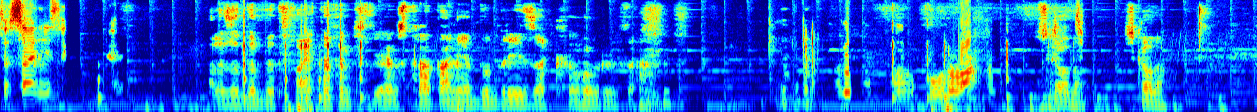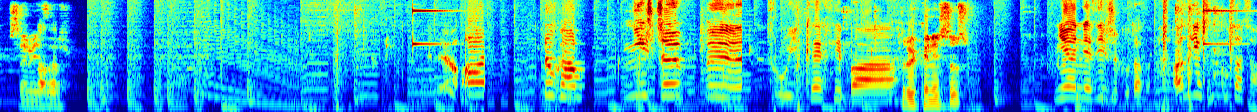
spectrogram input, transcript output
To wcale nie jest Ale że do Deadfight to wymyśliłem skratanie do Bridge'a, kurwa. Kurwa. Szkoda, szkoda. Przynajmniej Szkoda. coś. Ruchał! Niszczę y, trójkę chyba. Trójkę niszczysz? Nie, nie zniszczę kutasa. Ale niszczę kutasa!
